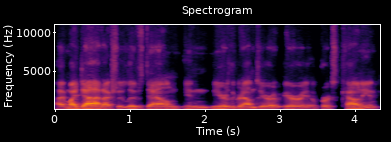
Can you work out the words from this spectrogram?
I, my dad actually lives down in near the ground zero area of Berks County, and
